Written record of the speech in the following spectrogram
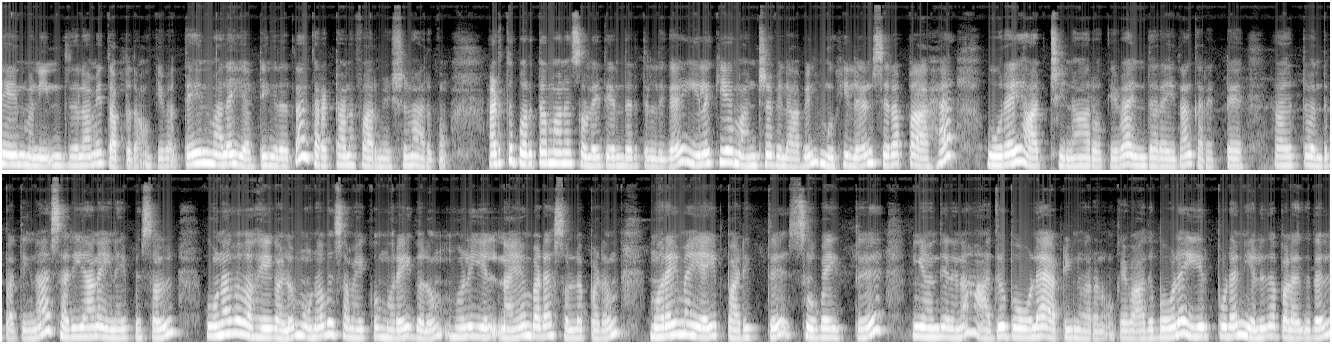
தேன்மணி இது எல்லாமே தப்பு தான். ஓகேவா தேன்மலை அப்படிங்கிறது தான் கரெக்டான ஃபார்மேஷனாக இருக்கும். அடுத்து பொருத்தமான சொல்லை தேர்ந்தெடுத்துள்ளுக இலக்கிய மன்ற விழாவில் முகிலன் சிறப்பாக உரை ஆற்றினார் ஓகேவா இந்த ரை தான் கரெக்டு அடுத்து வந்து பார்த்திங்கன்னா சரியான இணைப்பு சொல் உணவு வகைகளும் உணவு சமைக்கும் முறைகளும் மொழியில் நயம்பட சொல்லப்படும் முறைமையை படித்து சுவைத்து இங்கே வந்து என்னென்னா அதுபோல அப்படின்னு வரணும். ஓகேவா அதுபோல் ஈர்ப்புடன் எழுத பழகுதல்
